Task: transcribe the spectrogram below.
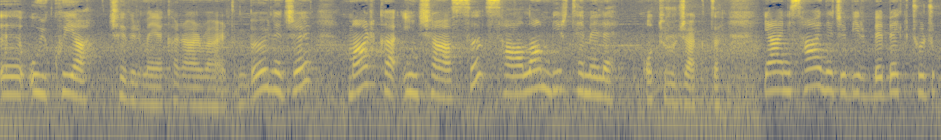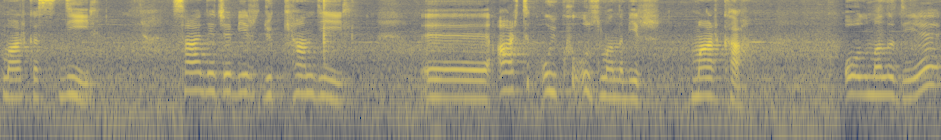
e, uykuya çevirmeye karar verdim. Böylece marka inşası sağlam bir temele oturacaktı. Yani sadece bir bebek çocuk markası değil, sadece bir dükkan değil, e, artık uyku uzmanı bir marka olmalı diye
